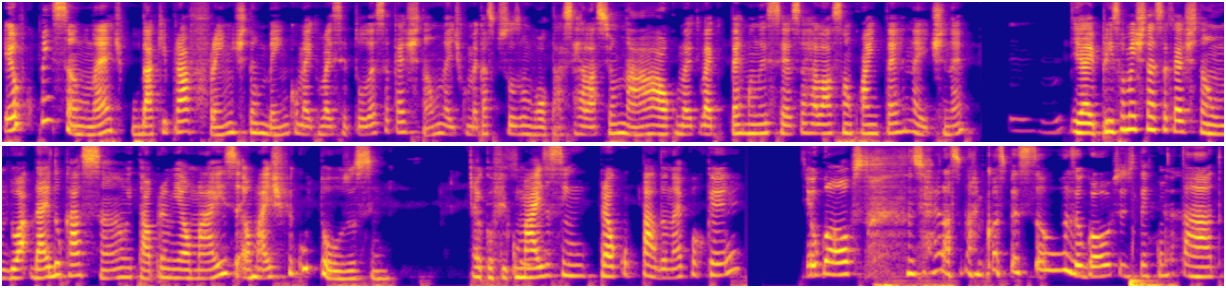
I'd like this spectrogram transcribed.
eu fico pensando, né, tipo, daqui pra frente também, como é que vai ser toda essa questão, né, de como é que as pessoas vão voltar a se relacionar, como é que vai permanecer essa relação com a internet, né? Uhum. E aí, principalmente nessa questão do, da educação e tal, pra mim é o mais, é o mais dificultoso, assim. É o que eu fico Sim. mais, assim, preocupada, né, porque eu gosto de relacionar-me com as pessoas, eu gosto de ter contato.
